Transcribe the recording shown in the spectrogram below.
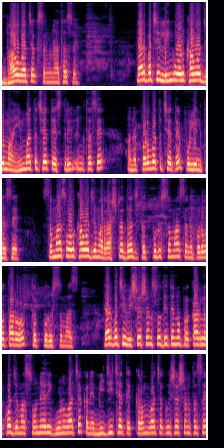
ભાવવાચક સંજ્ઞા થશે. ત્યાર પછી લિંગ ઓળખાવો, જેમાં હિંમત છે તે સ્ત્રીલિંગ થશે અને પર્વત છે તે પુલિંગ થશે. સમાસ ઓળખાવો, જેમાં રાષ્ટ્રધ્વજ, તત્પુરુષ સમાસ અને પર્વતારોહક, તત્પુરુષ સમાસ. ત્યાર પછી વિશેષણ શોધી તેનો પ્રકાર લખો, જેમાં સોનેરી ગુણવાચક અને બીજી છે તે ક્રમવાચક વિશેષણ થશે.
